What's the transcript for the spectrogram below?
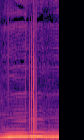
Mm.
